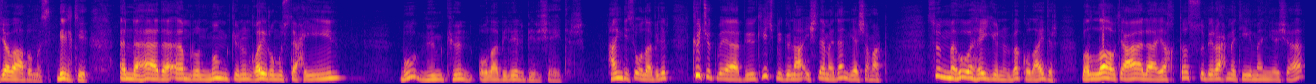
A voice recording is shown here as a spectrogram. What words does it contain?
cevabımız. Bil ki enne hâzâ emrun mumkinun gayru mustahil. Bu mümkün olabilir bir şeydir. Hangisi olabilir? Küçük veya büyük hiçbir günah işlemeden yaşamak. Sümme huve heyyünün ve kolaydır. Vallahu Teala yahtassu bi rahmeti men yeşâ.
